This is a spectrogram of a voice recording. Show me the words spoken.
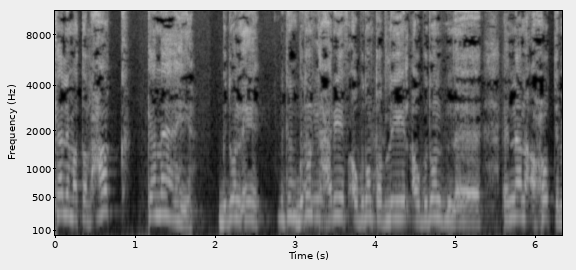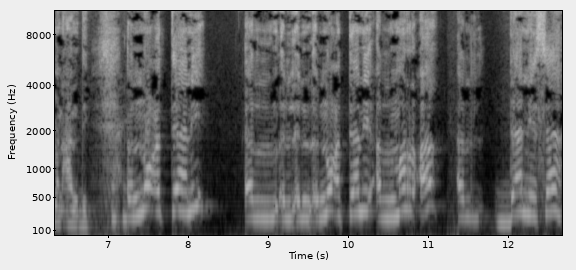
كلمة الحق كما هي. بدون إيه؟ بدون بدون. تحريف أو بدون تضليل أو بدون آه إن أنا أحط من عندي. صحيح. النوع الثاني ال- ال- ال- النوع الثاني المرأة الدانسة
